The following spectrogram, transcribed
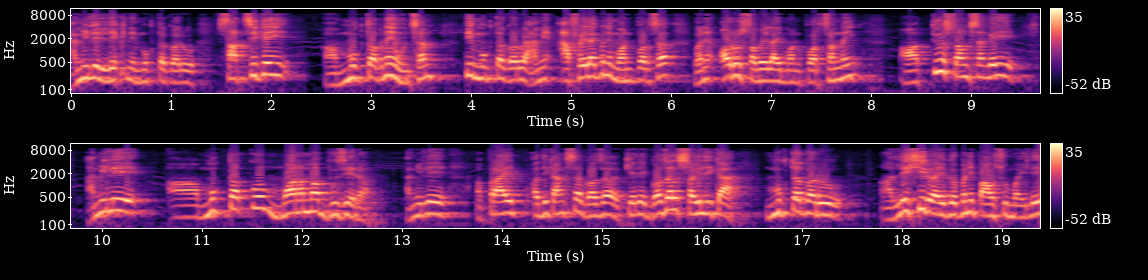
हामीले लेख्ने मुक्तकहरू साँच्चीकै मुक्तक नै हुन्छन्। ती मुक्तकहरू हामी आफैलाई पनि मनपर्छ भने अरू सबैलाई मनपर्छन् नै। त्यो सँगसँगै हामीले मुक्तकको मर्म बुझेर हामीले प्राय अधिकांश गज के अरे गजल शैलीका मुक्तकहरू लेखिरहेको पनि पाउँछु मैले।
